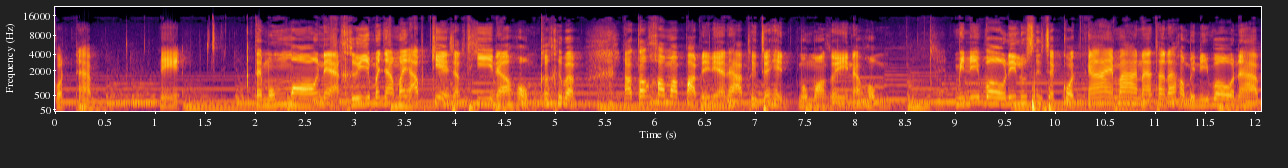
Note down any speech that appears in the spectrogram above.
กดนะครับนี่ แต่มุมมองเนี่ยคือมันยังไม่อัปเกรดสักทีนะครับผมก็คือแบบเราต้องเข้ามาปรับในเนี้ยนะครับ ถึงจะเห็นมุมมองตัวเองนะผมมินิโวนี่รู้สึกจะกดง่ายมากนะทางด้านของมินิโวนะครับ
